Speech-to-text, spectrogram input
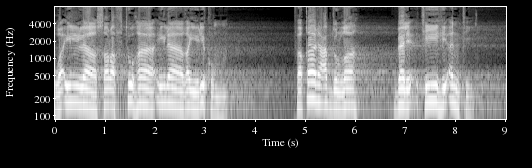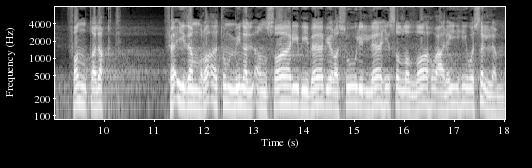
وإلا صرفتها إلى غيركم. فقال عبد الله بل ائتيه أنت. فانطلقت. فإذا امرأة من الأنصار بباب رسول الله صلى الله عليه وسلم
